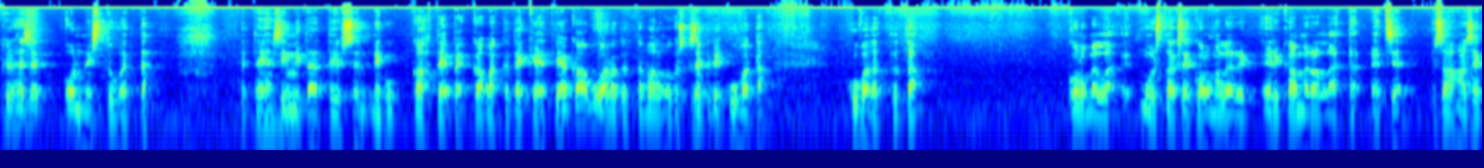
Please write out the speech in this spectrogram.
kyllähän se onnistuu, että, että eihän siinä mitään, että jos se niin kahteen pekkaa vaikka tekee, että jakaa vuorot, että valvoo, koska se piti kuvata, kuvata tota, kolmella, muistaakseni kolmella eri, eri kameralla, että, että se saahan se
